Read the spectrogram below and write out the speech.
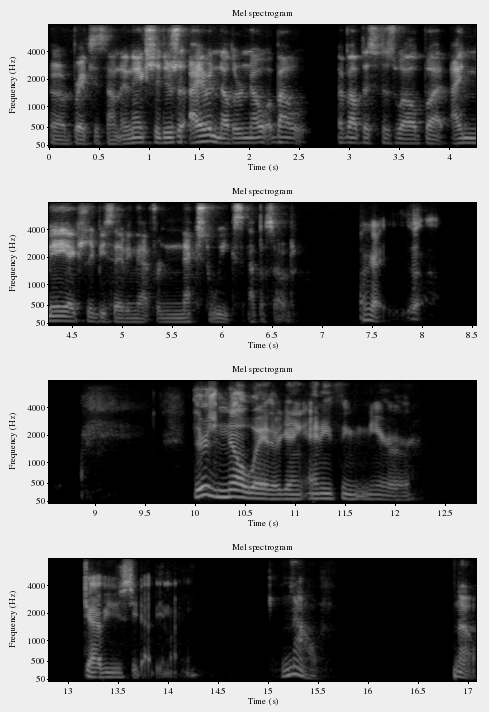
uh, breaks this down. And actually, there's I have another note about about this as well, but I may actually be saving that for next week's episode. Okay. There's no way they're getting anything near WCW money. No, no,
